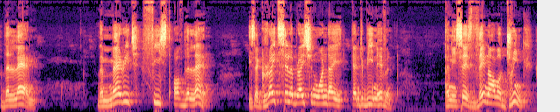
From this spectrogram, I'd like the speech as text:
The Lamb. The marriage feast of the Lamb is a great celebration one day going to be in heaven. And he says, Then I will drink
